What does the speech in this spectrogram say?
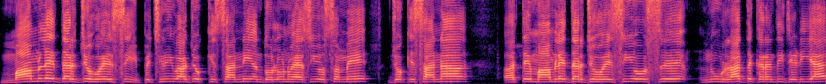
ਮਾਮਲੇ ਦਰਜ ਹੋਏ ਸੀ, ਪਿਛਲੀ ਵਾਰ ਜੋ ਕਿਸਾਨੀ ਅੰਦੋਲਨ ਹੋਇਆ ਸੀ, ਉਸ ਸਮੇਂ ਜੋ ਕਿਸਾਨਾਂ ਅਤੇ ਮਾਮਲੇ ਦਰਜ ਹੋਏ ਸੀ, ਉਸ ਨੂੰ ਰੱਦ ਕਰਨ ਦੀ ਜਿਹੜੀ ਹੈ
